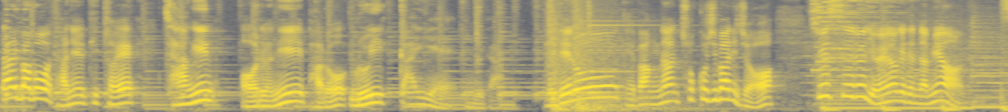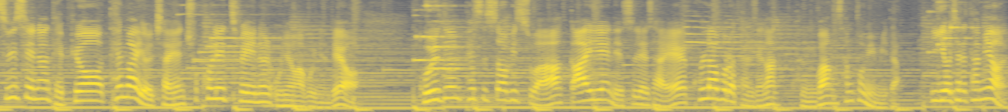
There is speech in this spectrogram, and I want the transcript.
딸바보 다니엘 피터의 장인 어른이 바로 루이 까이에입니다. 대대로 대박난 초코 집안이죠. 스위스를 여행하게 된다면 스위스에는 대표 테마 열차인 초콜릿 트레인을 운영하고 있는데요. 골든 패스 서비스와 까이의 네슬레사의 콜라보로 탄생한 관광 상품입니다. 이 열차를 타면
